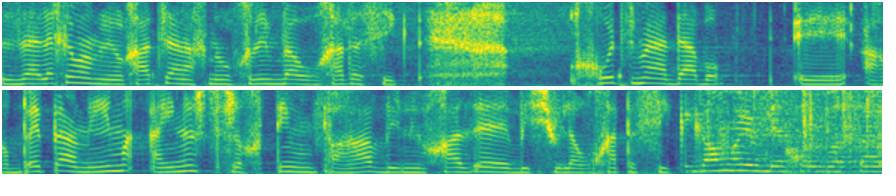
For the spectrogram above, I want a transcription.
זה הלחם המיוחד שאנחנו אוכלים בארוחת הסיקט. חוץ מהדאבו. אה, הרבה פעמים היינו שוחטים פרה במיוחד אה, בשביל ארוחת הסיקט. אני גם אוהב לאכול בשר,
